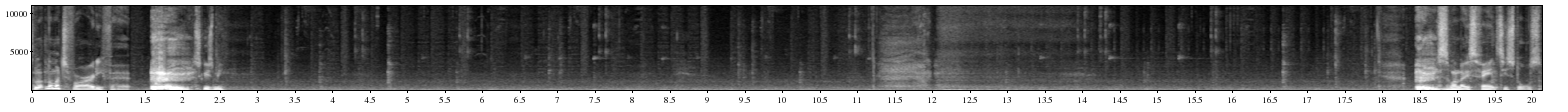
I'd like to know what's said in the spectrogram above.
There's not, not much variety for her. Excuse me. this is one of those fancy stores.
